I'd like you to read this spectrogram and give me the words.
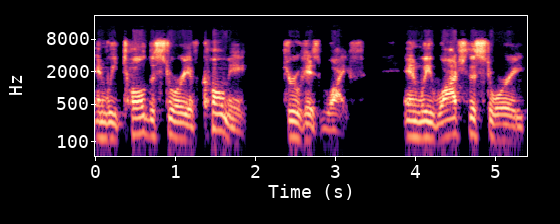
and we told the story of Comey through his wife? And we watch the story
